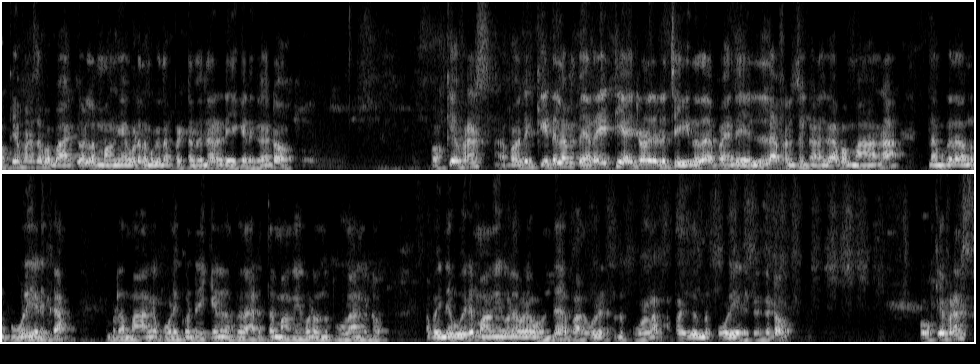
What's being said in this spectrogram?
ഓക്കെ ഫ്രണ്ട്സ് അപ്പോൾ ബാക്കിയുള്ള മാങ്ങയും കൂടെ നമുക്ക് പെട്ടെന്ന് തന്നെ റെഡിയാക്കി എടുക്കാം കേട്ടോ. ഓക്കെ ഫ്രണ്ട്സ് അപ്പോൾ ഒരു കിടലം വെറൈറ്റി ആയിട്ടാണ് ഇതിവിടെ ചെയ്യുന്നത്. അപ്പോൾ അതിന്റെ എല്ലാ ഫ്രണ്ട്സും കാണുക. അപ്പോൾ മാങ്ങ നമുക്കത് ഒന്ന് പൂളി എടുക്കാം നമ്മുടെ മാങ്ങ പൂളിക്കൊണ്ടിരിക്കുകയാണ്. നമുക്ക് അടുത്ത മാങ്ങയും കൂടെ ഒന്ന് പൂളാം കേട്ടോ. അപ്പോൾ ഇതിന്റെ ഒരു മാങ്ങയും കൂടെ അവിടെ ഉണ്ട്. അപ്പോൾ അതുകൂടെ എടുത്തൊന്ന് പൂളണം. അപ്പോൾ ഇതൊന്ന് പൂളി എടുക്കാം കേട്ടോ. ഓക്കെ ഫ്രണ്ട്സ്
